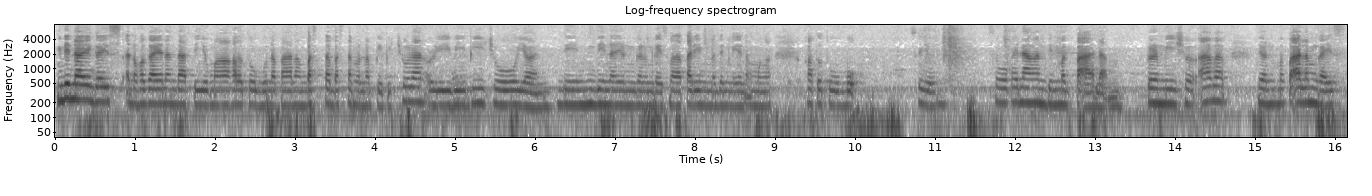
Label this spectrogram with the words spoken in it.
Hindi na eh, guys, ano, kagaya ng dati, yung mga katutubo na parang basta-basta mo lang pipicturan or ibibidyo, yan. Hindi, hindi na yun ganun guys, matatalino na din ngayon ang mga katutubo. So, yun. So, kailangan din magpaalam. Permission. Ah, yun, magpaalam guys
